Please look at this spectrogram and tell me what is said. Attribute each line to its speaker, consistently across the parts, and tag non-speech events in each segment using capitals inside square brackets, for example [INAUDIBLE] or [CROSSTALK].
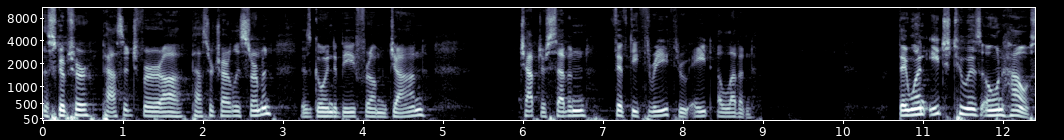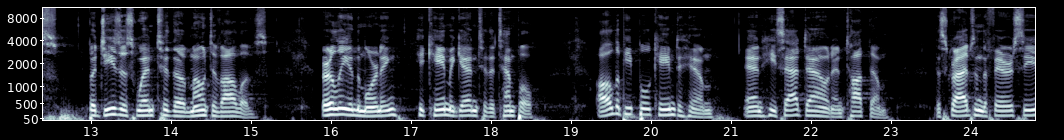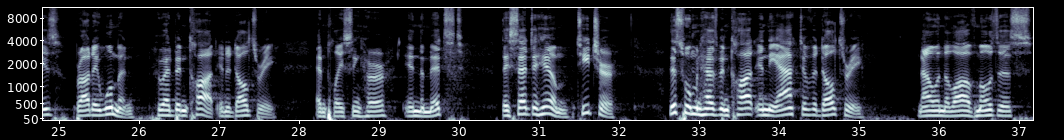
Speaker 1: The scripture passage for uh, Pastor Charlie's sermon is going to be from John chapter 7, 53 through 8, 11. They went each to his own house, but Jesus went to the Mount of Olives. Early in the morning, he came again to the temple. All the people came to him, and he sat down and taught them. The scribes and the Pharisees brought a woman who had been caught in adultery and placing her in the midst, they said to him, Teacher, this woman has been caught in the act of adultery. Now, in the law of Moses,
